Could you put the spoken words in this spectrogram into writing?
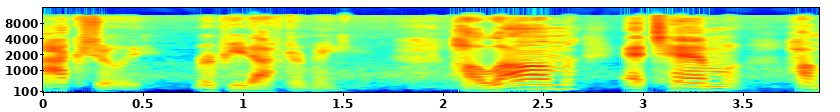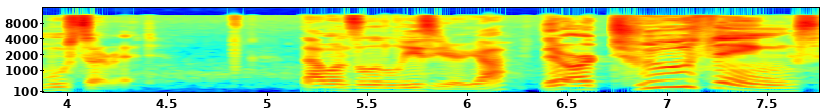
actually, repeat after me. Halam etem hamusaret. That one's a little easier, yeah? There are two things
